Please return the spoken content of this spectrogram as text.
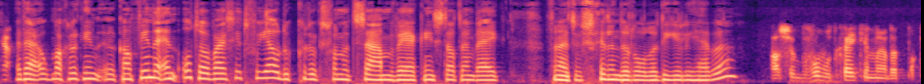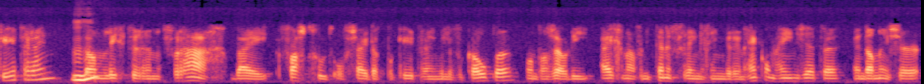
ja. daar ook makkelijk in uh, kan vinden. En Otto, waar zit voor jou de crux van het samenwerken in stad en wijk vanuit de verschillende rollen die jullie hebben? Als we bijvoorbeeld kijken naar dat parkeerterrein, mm -hmm. dan ligt er een vraag bij vastgoed of zij dat parkeerterrein willen verkopen. Want dan zou die eigenaar van die tennisvereniging er een hek omheen zetten. En dan is er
